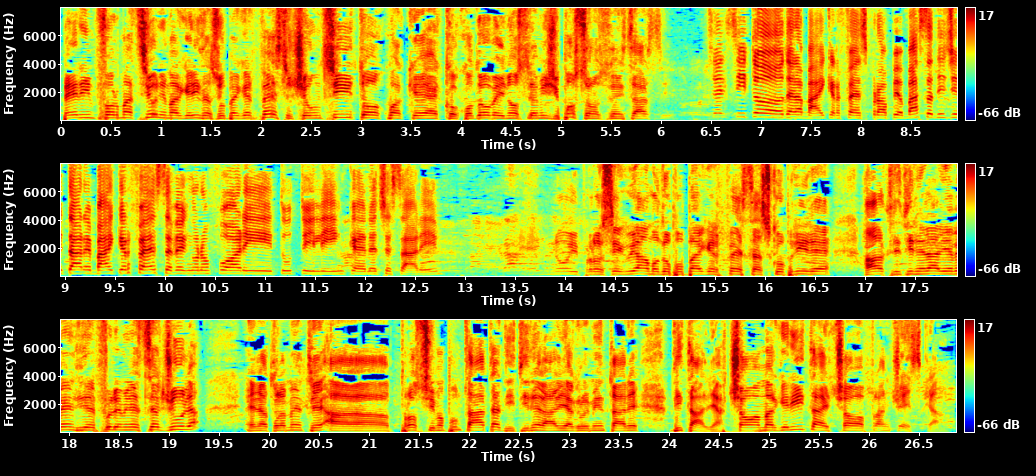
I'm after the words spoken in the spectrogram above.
Per informazioni Margherita sul Biker Fest c'è un sito qualche, ecco, dove i nostri amici possono sintonizzarsi? C'è il sito della Biker Fest proprio, basta digitare Biker Fest e vengono fuori tutti i link necessari. E noi proseguiamo dopo Biker Fest a scoprire altri itinerari e eventi del Friuli Venezia Giulia e naturalmente a prossima puntata di Itinerari Agroalimentari d'Italia. Ciao a Margherita e ciao a Francesca.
